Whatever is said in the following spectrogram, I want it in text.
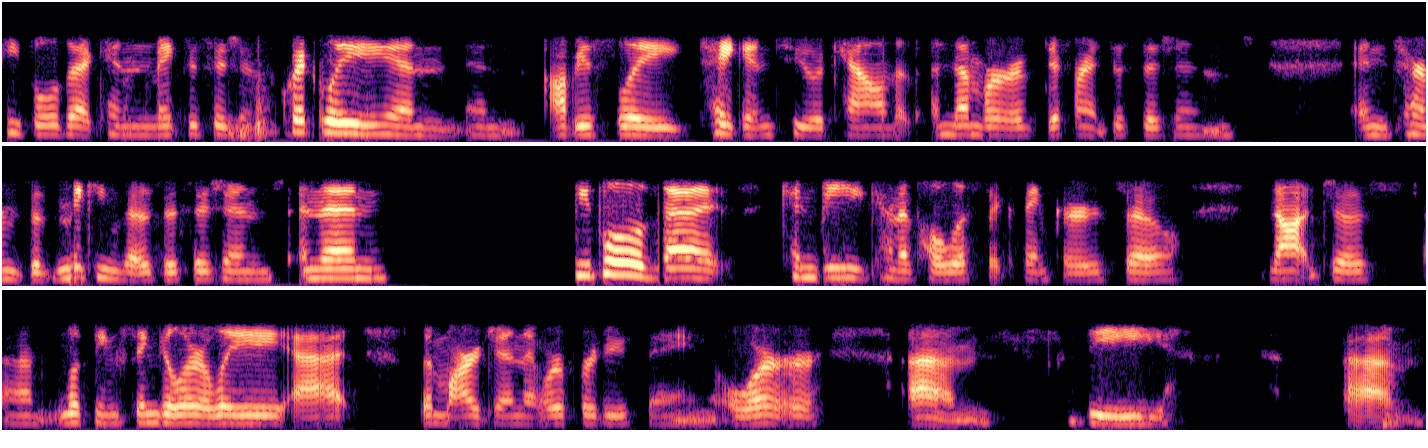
people that can make decisions quickly and and obviously take into account a number of different decisions in terms of making those decisions. And then people that can be kind of holistic thinkers. So not just um, looking singularly at the margin that we're producing or um, the um,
